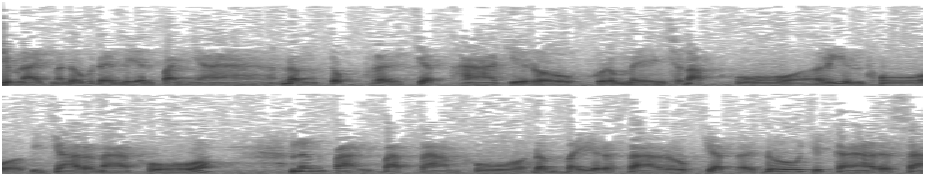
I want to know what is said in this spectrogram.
ចំណែកមនុស្សដែលមានបញ្ញា ដឹងទុកផ្លូវចិត្តថាជារោគក្រមែងស្ដាប់ធัวរៀនធัวពិចារណាធัวនិងបប្រតិបត្តិតាមធัวដើម្បីរក្សារោគចិត្តឲ្យដូចជាការរក្សា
